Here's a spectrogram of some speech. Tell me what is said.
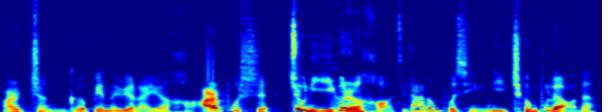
而整个变得越来越好，而不是就你一个人好，其他都不行，你成不了的。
